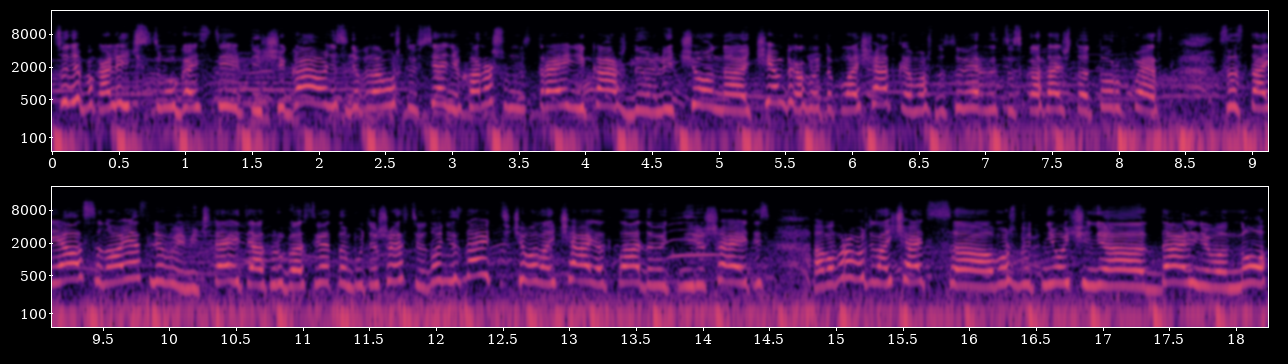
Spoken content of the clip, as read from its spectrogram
Судя по количеству гостей птичьей гавани, судя по тому, что все они в хорошем настроении, каждый увлечен э, чем-то, какой-то площадкой, можно с уверенностью сказать, что турфест состоялся. Ну а если вы мечтаете о кругосветном путешествии, но не знаете, с чего начать, откладываете, не решаетесь, а попробуйте начать с, э, может быть, не очень э, дальнего, но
